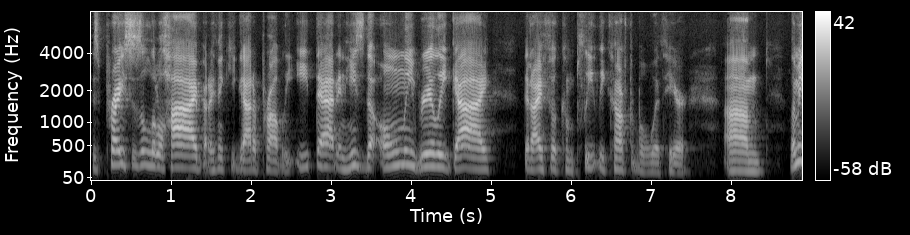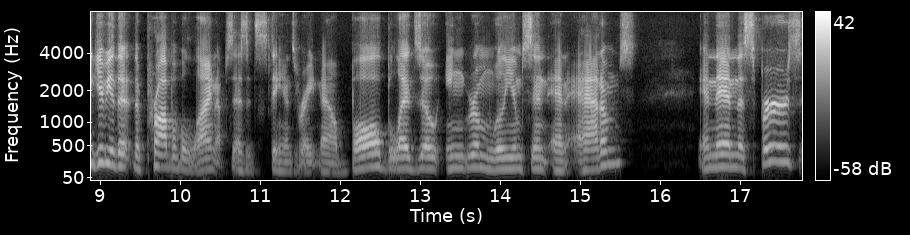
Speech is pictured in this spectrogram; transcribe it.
His price is a little high, but I think you got to probably eat that. And he's the only really guy that I feel completely comfortable with here. Um, let me give you the, the probable lineups as it stands right now Ball, Bledsoe, Ingram, Williamson, and Adams. And then the Spurs,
